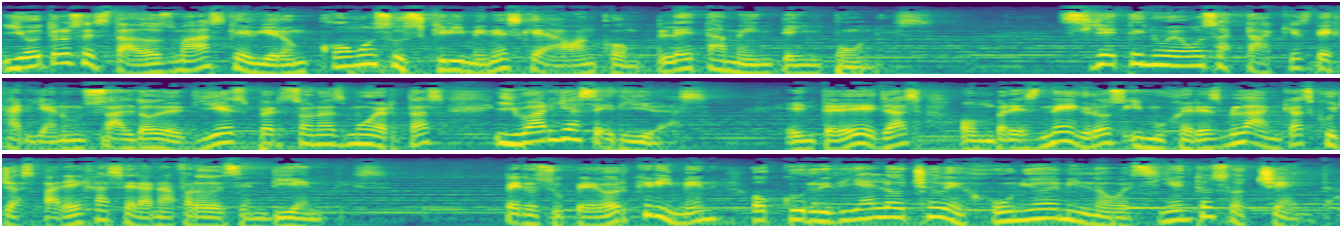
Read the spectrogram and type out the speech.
y otros estados más que vieron cómo sus crímenes quedaban completamente impunes. Siete nuevos ataques dejarían un saldo de 10 personas muertas y varias heridas, entre ellas hombres negros y mujeres blancas cuyas parejas eran afrodescendientes. Pero su peor crimen ocurriría el 8 de junio de 1980,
